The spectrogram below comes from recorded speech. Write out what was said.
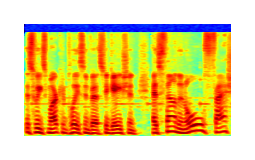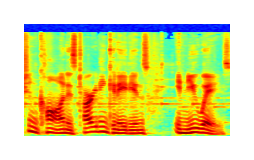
This week's Marketplace investigation has found an old fashioned con is targeting Canadians in new ways.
